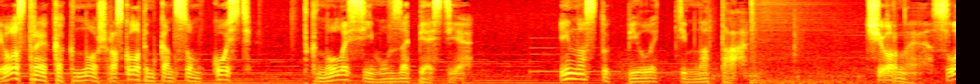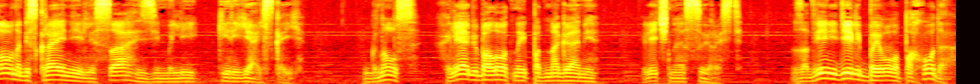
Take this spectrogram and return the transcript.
и острая, как нож, расколотым концом кость ткнулась ему в запястье. И наступила темнота. Черная, словно бескрайние леса земли Кирьяльской. Гнус, хляби болотные под ногами, вечная сырость. За две недели боевого похода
